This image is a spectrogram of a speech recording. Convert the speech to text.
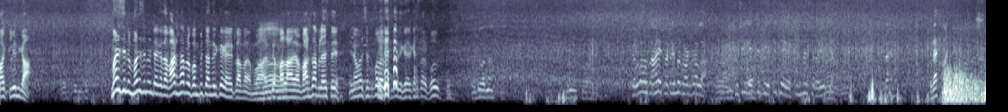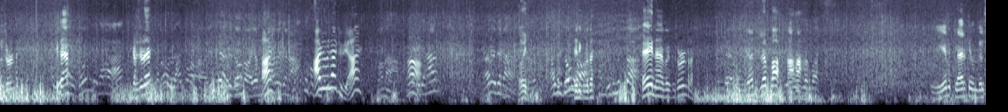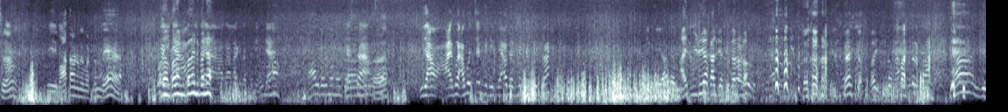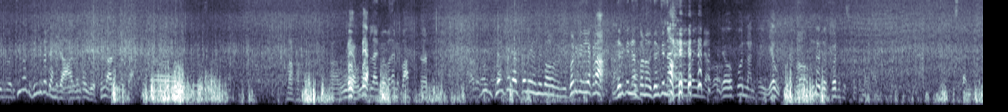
బాగా క్లీన్గా మనిషిని మనిషిని ఉంటాయి కదా వాట్సాప్లో పంపిస్తే అందరికీ ఇట్లా మళ్ళీ వాట్సాప్లో వేస్తే నేను చింతపల్లి చూడండి ఇక్కడ చూడ ఆడు ఆరే జన ఐదికి పోతా ఏయ్ నా వస్తు చూడొనరా ఏట్లప్ప ఆహా ఏమ క్లారిటీ ఉందో తెలుసనా ఈ వాతావరణమే మొత్తం ఉంది పనే పనే పనే ఆల్ బర్మేంటా ఇది ఆవ ఆవ చెర్కిది యావ చెర్కిది కదా ఈ యాది ఆ మీడియా కాల్ చేస్తుందన్నాడు నెక్స్ట్ వయ్ ఫాస్టర్ బా కిందది దింగి కట్టేది ఆర్గనైజేషన్ ఆర్గనైజర్ హా హా అండి అండి లైన్ లో కూడా అంటే బా ఇక్కడ చెల్కినస్తనే ని బొడిగి ఏకడ జర్కిని చేస్తాడో జర్కిని నా ఎప్పుడో ఏ పోని నానో ఏవు అండి దె ఫోటో తీస్తా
